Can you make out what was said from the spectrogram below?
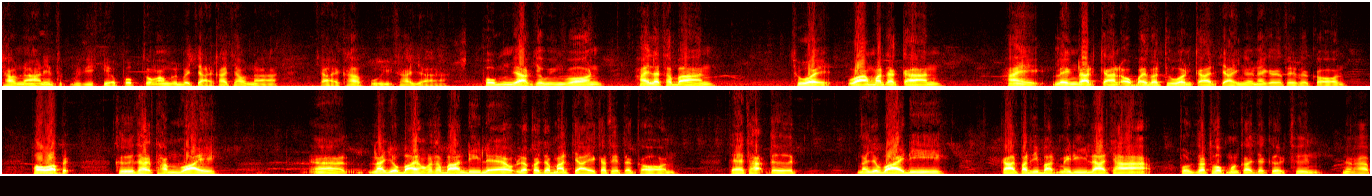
ชาวนานี่บางทีเกี่ยวปุ๊บต้องเอาเงินไปจ่ายค่าเช่านา จ่ายค่าปุ๋ยค่ายา ผมอยากจะวิงวอนให้รัฐบาล ช่วยวางมาตรการให้เร่งรัดการออกใบประทวนการจ่ายเงินให้กเกษตรกร เพราะว่าคือถ้าทำไวนโยบายของรัฐบาลดีแล้ว แล้วก็จะมัดใจเกษตรกร แต่ถ้าเกิดนโยบายดี การปฏิบัติไม่ดีล่าช้า ผลกระทบมันก็จะเกิดขึ้นนะครับ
